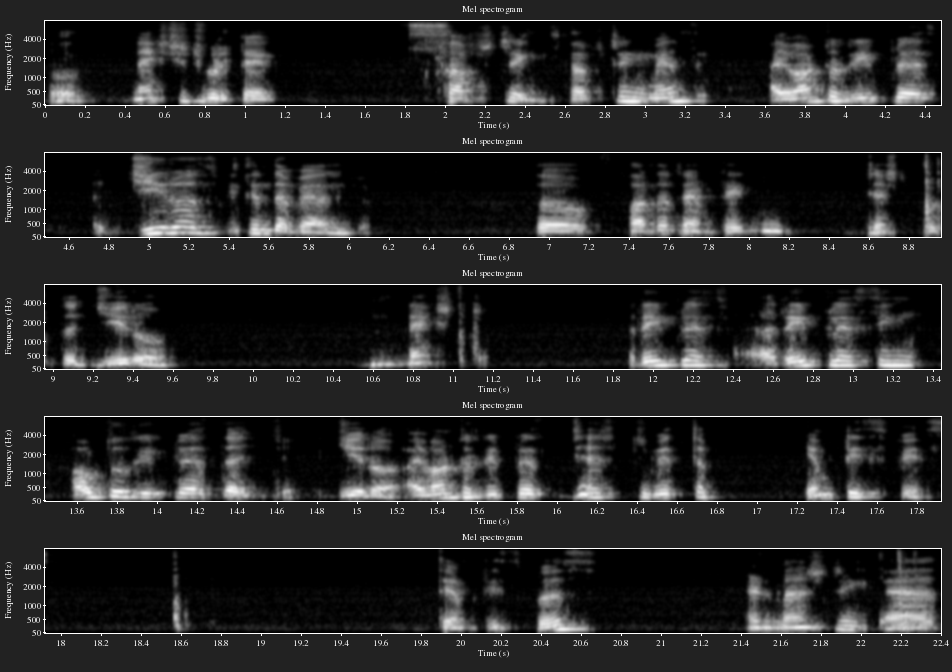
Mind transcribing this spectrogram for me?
So next it will take substring. Substring means I want to replace zeros within the value. So for that I'm taking just put the zero. Next replace uh, replacing how to replace the zero. I want to replace just with the empty space. The empty space and mentioning as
